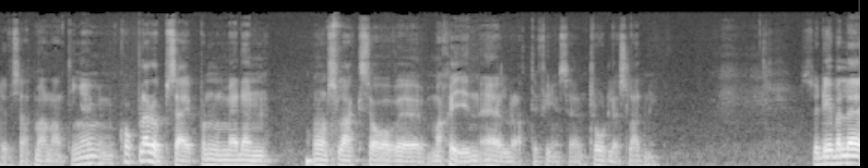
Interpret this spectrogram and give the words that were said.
det vill säga att man antingen kopplar upp sig med en, någon slags av maskin eller att det finns en trådlös laddning. Så det är väl eh,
